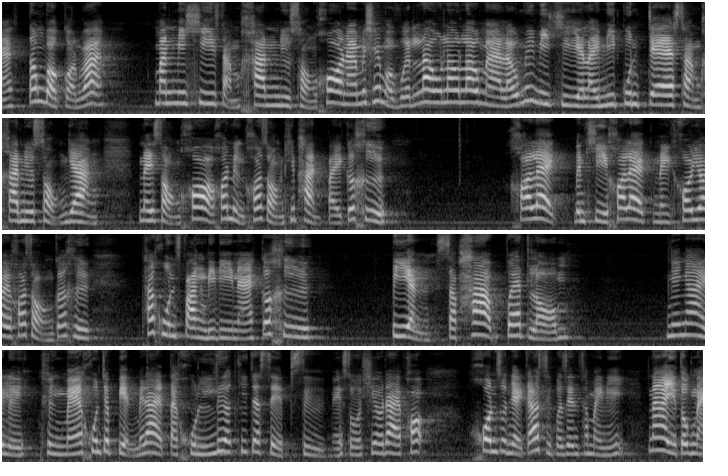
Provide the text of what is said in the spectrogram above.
นะ ต้องบอกก่อนว่ามันมีคีย์สำคัญอยู่ 2 ข้อนะ ไม่ใช่หมอเฟิร์นเล่าเล่าเล่ามา แล้วไม่มีคีย์อะไรมีกุญแจสำคัญอยู่ 2 อย่าง ใน 2 ข้อข้อ 1 ข้อ 2 ที่ผ่านไปก็คือ ข้อแรกเป็นคีย์ข้อแรกในข้อย่อยข้อ 2 ก็คือ ถ้าคุณฟังดีๆนะก็คือ เปลี่ยนสภาพแวดล้อม ง่ายๆเลย ถึงแม้คุณจะเปลี่ยนไม่ได้ แต่คุณเลือกที่จะเสพสื่อในโซเชียลได้ เพราะคนส่วนใหญ่ 90%สมัยนี้ หน้าอยู่ตรงไหน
